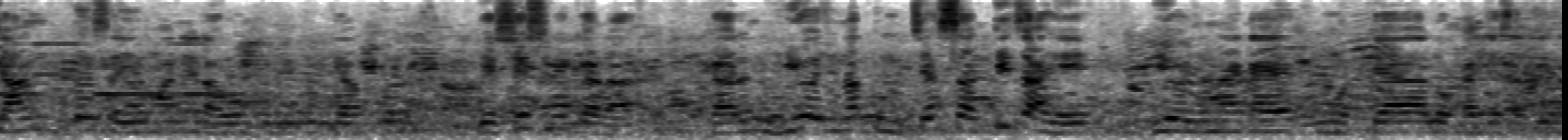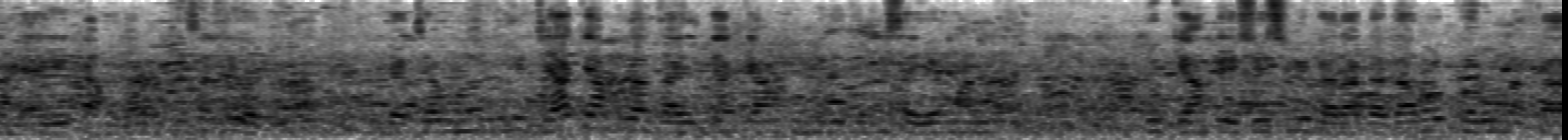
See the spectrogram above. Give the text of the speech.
शांत संयमाने राहून तुम्ही तो कॅम्प यशस्वी करा. कारण ही योजना तुमच्यासाठीच आहे. ही योजना काय मोठ्या लोकांच्यासाठी नाही आहे ही कामगारांच्यासाठी होती. त्याच्यामुळं तुम्ही ज्या कॅम्पला जाईल त्या कॅम्पमध्ये तुम्ही संयमानं तो कॅम्प यशस्वी करा गदारोळ करू नका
